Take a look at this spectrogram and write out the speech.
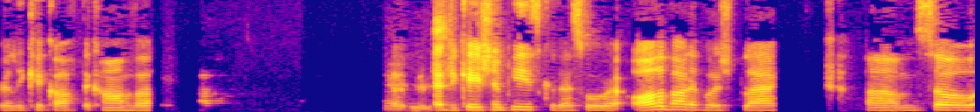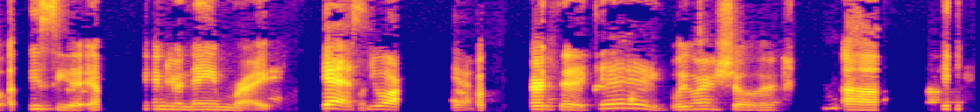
really kick off the convo education piece because that's what we're all about at Push Black. Um, so Alysia, am I saying your name right? Yes, you are. Yeah. Okay, perfect. Yay. We weren't sure. Um, can you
